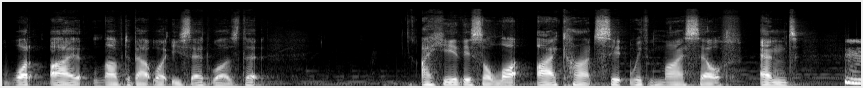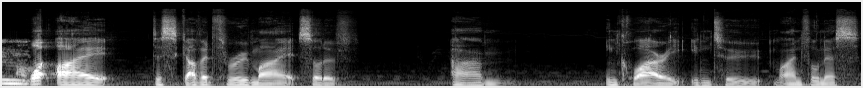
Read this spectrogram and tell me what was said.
what I loved about what you said was that I hear this a lot. I can't sit with myself. And Hmm. what I discovered through my sort of um, inquiry into mindfulness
